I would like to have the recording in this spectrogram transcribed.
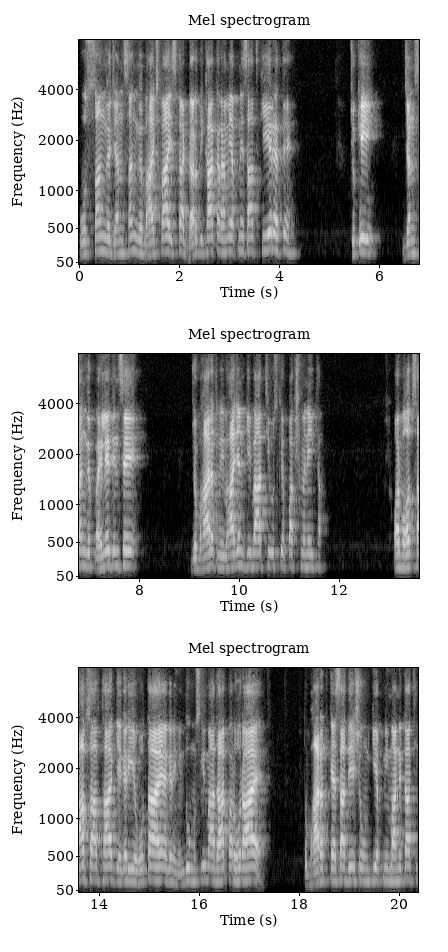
वो संघ, जनसंघ, भाजपा, इसका डर दिखाकर हमें अपने साथ किए रहते हैं। क्योंकि जनसंघ पहले दिन से जो भारत विभाजन की बात थी, उसके पक्ष में नहीं था। और बहुत साफ़ साफ़ था कि अगर ये होता है, अगर हिंदू मुस्लिम आधार पर हो रहा है तो भारत कैसा देश हो उनकी अपनी मान्यता थी।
